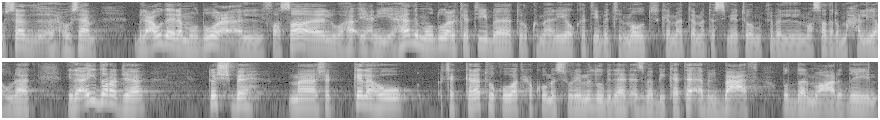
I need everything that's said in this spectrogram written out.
أستاذ حسام بالعودة إلى موضوع الفصائل وه... يعني هذا موضوع الكتيبة التركمانية وكتيبة الموت كما تم تسميته من قبل المصادر المحلية هناك إلى أي درجة تشبه ما شكله شكلته قوات الحكومة السورية منذ بداية الأزمة بكتائب البعث ضد المعارضين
